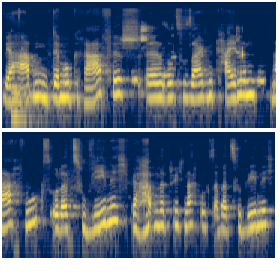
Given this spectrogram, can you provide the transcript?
Wir mhm. haben demografisch äh, sozusagen keinen Nachwuchs oder zu wenig. Wir haben natürlich Nachwuchs, aber zu wenig.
